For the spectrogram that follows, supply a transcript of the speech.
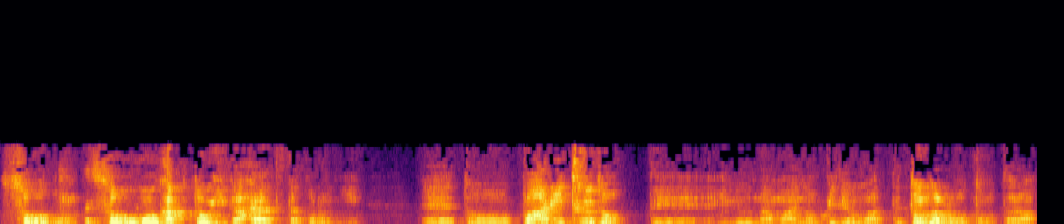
そううん総合格闘技が流行ってた頃に、えっ、と、バーリートゥードっていう名前のビデオがあって、どんなろうと思ったら、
